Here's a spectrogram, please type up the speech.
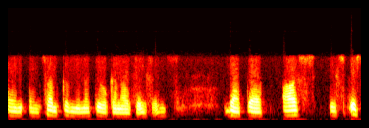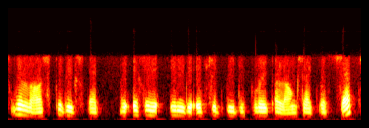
and, and some community organizations that uh, have asked, especially the last two weeks, that the SANDF should be deployed alongside the SAPS.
